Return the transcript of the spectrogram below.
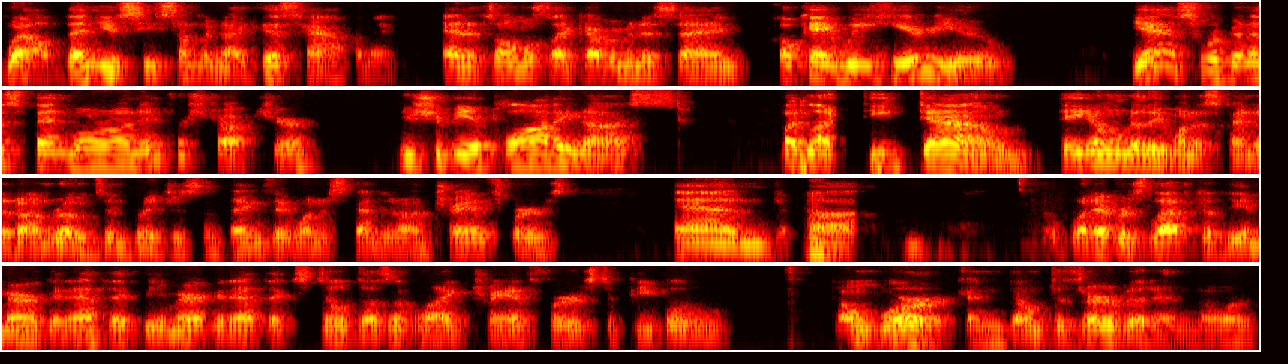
well, then you see something like this happening, and it's almost like government is saying, okay, we hear you. Yes, we're going to spend more on infrastructure. You should be applauding us. But like deep down, they don't really want to spend it on roads and bridges and things. They want to spend it on transfers. And uh, whatever's left of the American ethic, the American ethic still doesn't like transfers to people who don't work and don't deserve it and or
